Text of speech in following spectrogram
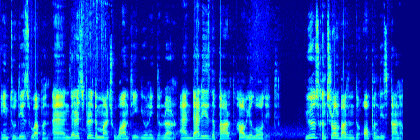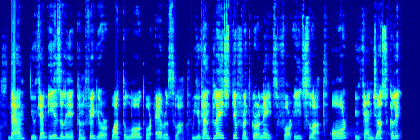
into this weapon and there is pretty much one thing you need to learn and that is the part how you load it. Use control button to open this panel. Then you can easily configure what to load for every slot. You can place different grenades for each slot or you can just click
